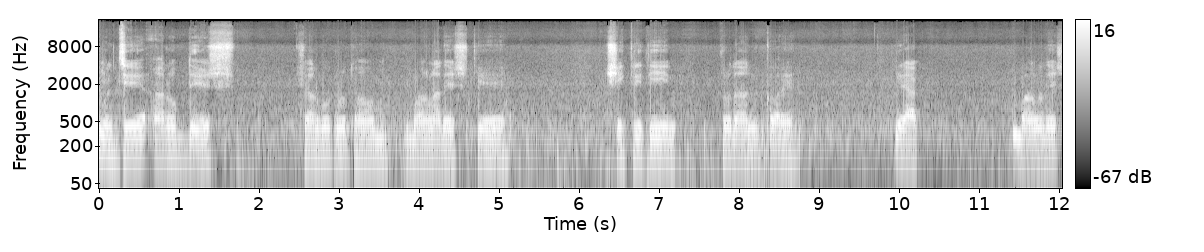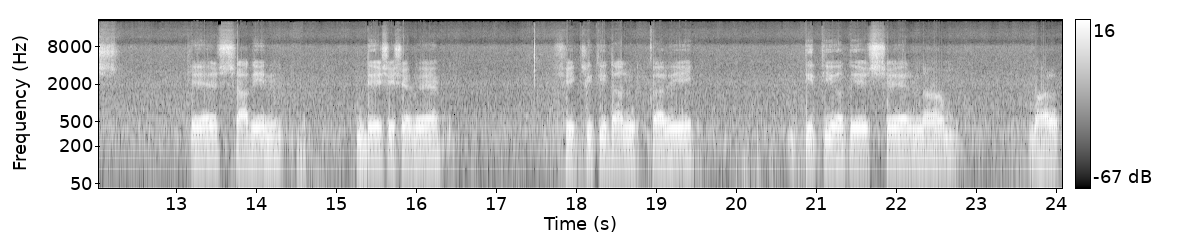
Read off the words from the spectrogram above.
যে আরব দেশ সর্বপ্রথম বাংলাদেশকে স্বীকৃতি প্রদান করে। ইরাক বাংলাদেশকে স্বাধীন দেশ হিসেবে স্বীকৃতিদানকারী দ্বিতীয় দেশের নাম ভারত।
